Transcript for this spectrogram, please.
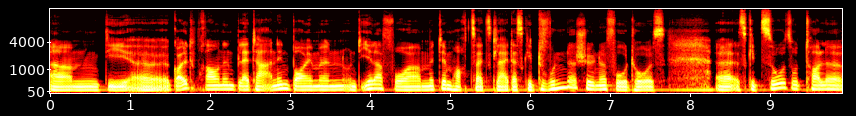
ähm, die äh, goldbraunen Blätter an den Bäumen und ihr davor mit dem Hochzeitskleid. Es gibt wunderschöne Fotos. Äh, es gibt so, so tolle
